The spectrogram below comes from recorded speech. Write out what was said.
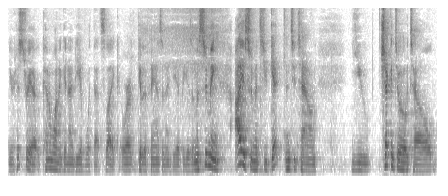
your history. I kind of want to get an idea of what that's like, or give the fans an idea because I'm assuming I assume it's you get into town, you check into a hotel.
